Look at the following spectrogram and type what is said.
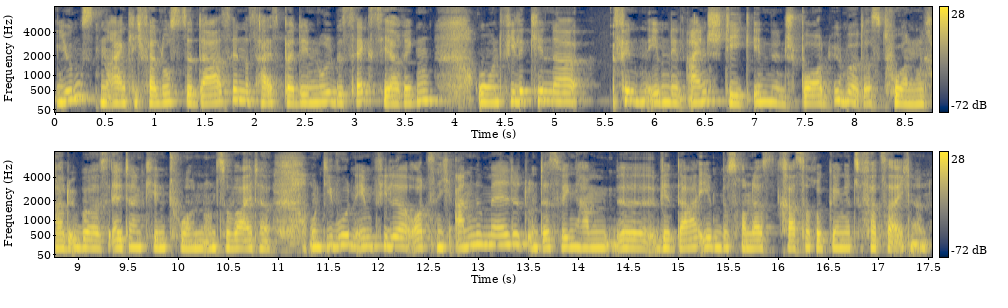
Jüngsten eigentlich Verluste da sind. Das heißt bei den 0- bis 6-Jährigen. Und viele Kinder finden eben den Einstieg in den Sport über das Turnen, gerade über das Elternkind-Turnen und so weiter. Und die wurden eben vielerorts nicht angemeldet und deswegen haben äh, wir da eben besonders krasse Rückgänge zu verzeichnen.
